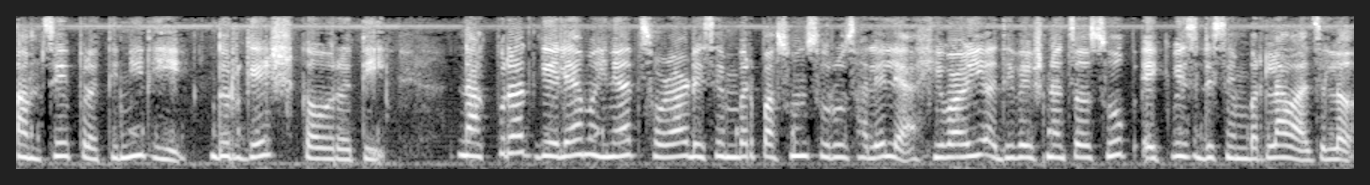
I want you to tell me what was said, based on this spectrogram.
आमचे प्रतिनिधी दुर्गेश कौरती. नागपुरात गेल्या महिन्यात सोळा डिसेंबरपासून सुरू झालेल्या हिवाळी अधिवेशनाचं सूप एकवीस डिसेंबरला वाजलं.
